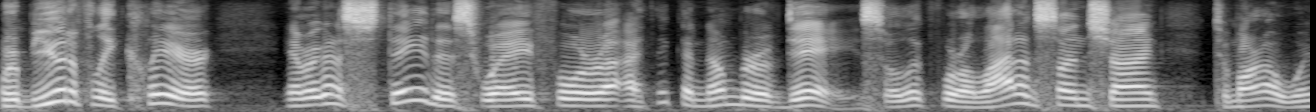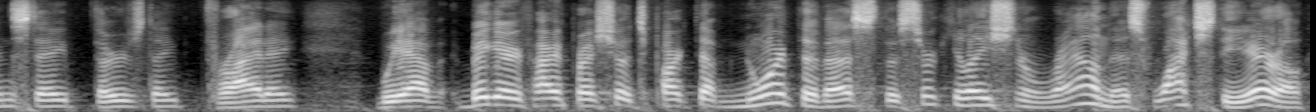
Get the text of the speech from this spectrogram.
We're beautifully clear, and we're going to stay this way for, uh, I think, a number of days. So look for a lot of sunshine tomorrow, Wednesday, Thursday, Friday. We have big area of high pressure that's parked up north of us. The circulation around this, watch the arrow,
